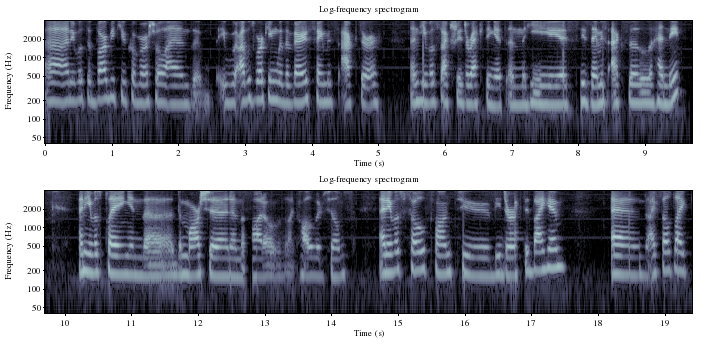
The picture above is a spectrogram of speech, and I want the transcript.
Uh, and it was a barbecue commercial, and it, I was working with a very famous actor, and he was actually directing it. And he is his name is Aksel Hennie, and he was playing in the the Martian and a lot of like Hollywood films. And it was so fun to be directed by him, and I felt like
